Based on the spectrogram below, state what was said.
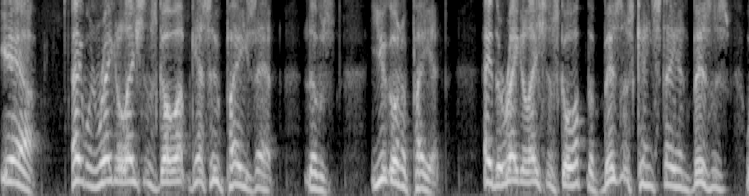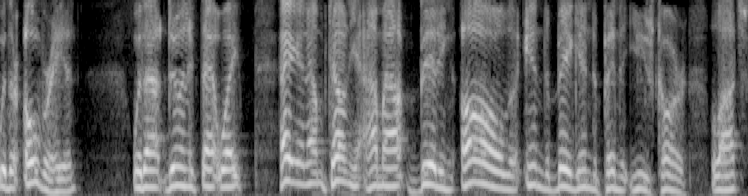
Yeah. Hey, when regulations go up, guess who pays that? Those you're going to pay it. Hey, the regulations go up. The business can't stay in business with their overhead without doing it that way. Hey, and I'm telling you, I'm outbidding all the into big independent used car lots.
